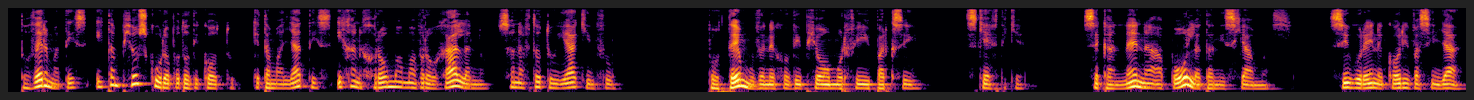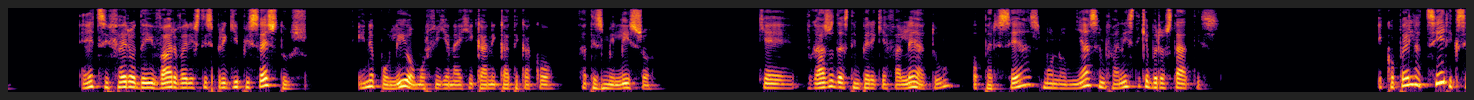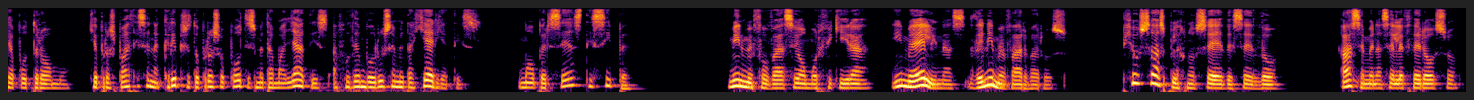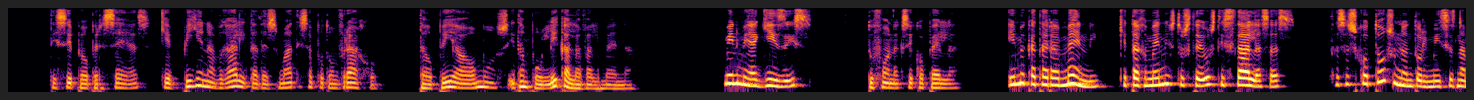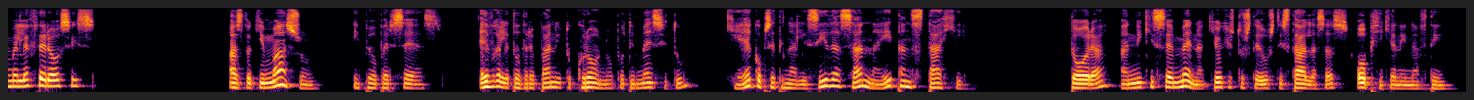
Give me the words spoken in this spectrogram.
Το δέρμα της ήταν πιο σκούρο από το δικό του και τα μαλλιά της είχαν χρώμα μαυρογάλανο σαν αυτό του Ιάκυνθου. Ποτέ μου δεν έχω δει πιο όμορφη ύπαρξη, σκέφτηκε. Σε κανένα από όλα τα νησιά μας. Σίγουρα είναι κόρη βασιλιά. Έτσι φέρονται οι βάρβαροι στις πριγκίπισσές τους. Είναι πολύ όμορφη για να έχει κάνει κάτι κακό. Θα της μιλήσω. Και βγάζοντας την περικεφαλαία του, ο Περσέας μόνο μιας εμφανίστηκε μπροστά της. Η κοπέλα τσίριξε από τρόμο και προσπάθησε να κρύψει το πρόσωπό της με τα μαλλιά της αφού δεν μπορούσε με τα χέρια της. Μα ο Περσέας της είπε «Μην με φοβάσαι, όμορφη κυρά. Είμαι Έλληνας, δεν είμαι βάρβαρος. Ποιος άσπλεχνος σε έδεσε εδώ; Άσε με να σε ελευθερώσω», της είπε ο Περσέας και πήγε να βγάλει τα δεσμά της από τον βράχο, τα οποία όμως ήταν πολύ καλά βαλμένα. «Μην με αγγίζεις», του φώναξε η κοπέλα. «Είμαι καταραμένη και ταγμένη στους θεούς της θάλασσας. Θα σε σκοτώσουν αν τολμήσεις να με ελευθερώσεις». «Ας δοκιμάσουν», είπε ο Περσέας. Έβγαλε το δρεπάνι του κρόνου από τη μέση του και έκοψε την αλυσίδα σαν να ήταν στάχη. Τώρα ανήκει σε μένα και όχι στους θεούς της θάλασσας, όποιοι κι αν είναι αυτοί.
